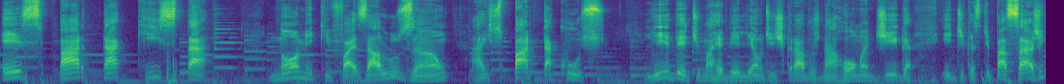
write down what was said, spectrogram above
Espartaquista, nome que faz alusão a Spartacus, líder de uma rebelião de escravos na Roma antiga e, diga-se de passagem,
